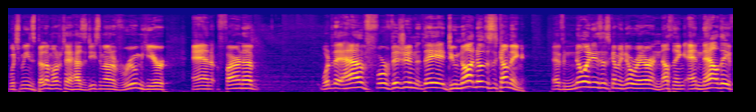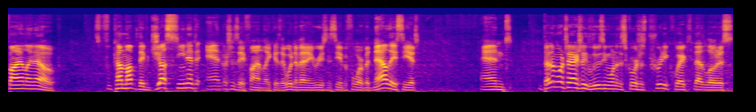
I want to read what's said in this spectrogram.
which means Bellamorte has a decent amount of room here. And Firenab, what do they have for vision? They do not know this is coming. They have no idea this is coming. No radar, nothing. And now they finally know. It's come up. They've just seen it, and I shouldn't say finally because they wouldn't have had any reason to see it before. But now they see it, and Bellamorte actually losing one of the scorches pretty quick to that Lotus.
